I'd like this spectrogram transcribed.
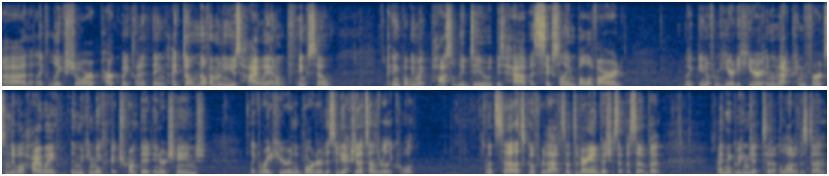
uh, that like Lakeshore Parkway kind of thing. I don't know if I'm going to use highway. I don't think so. I think what we might possibly do is have a six lane boulevard like, you know, from here to here, and then that converts into a highway, and we can make like a trumpet interchange like right here in the border of the city. Actually, that sounds really cool. Let's uh, let's go for that. So it's a very ambitious episode, but I think we can get uh, a lot of this done.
